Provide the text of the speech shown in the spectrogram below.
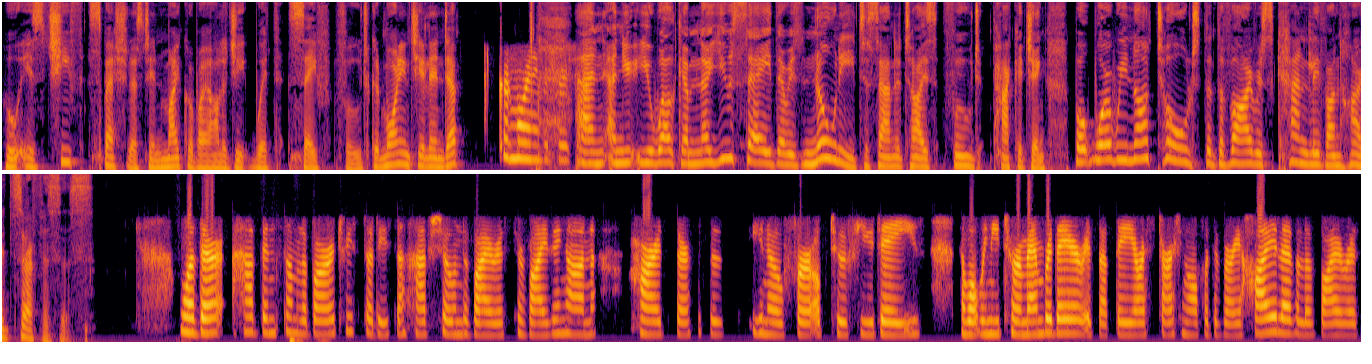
who is Chief Specialist in Microbiology with Safe Food. Good morning to you, Linda. Good morning, Patricia. And, and you, you welcome. Now, you say there is no need to sanitise food packaging, but were we not told that the virus can live on hard surfaces? Well, there have been some laboratory studies that have shown the virus surviving on hard surfaces, you know, for up to a few days. And what we need to remember there is that they are starting off with a very high level of virus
